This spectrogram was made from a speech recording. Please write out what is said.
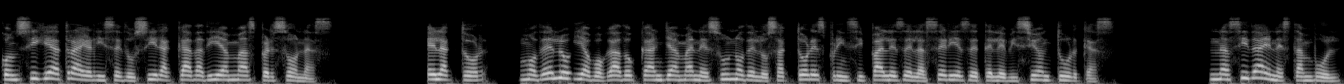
consigue atraer y seducir a cada día más personas. El actor, modelo y abogado Can Yaman es uno de los actores principales de las series de televisión turcas. Nacida en Estambul,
